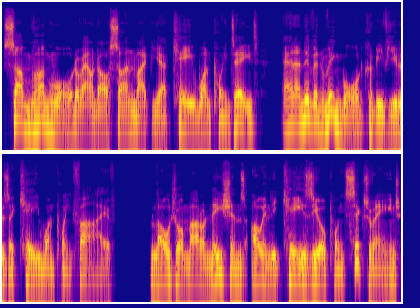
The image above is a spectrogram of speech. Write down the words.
Some rung world around our sun might be a K 1.8, and a Niven ring world could be viewed as a K 1.5. Larger modern nations are in the K 0.6 range,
